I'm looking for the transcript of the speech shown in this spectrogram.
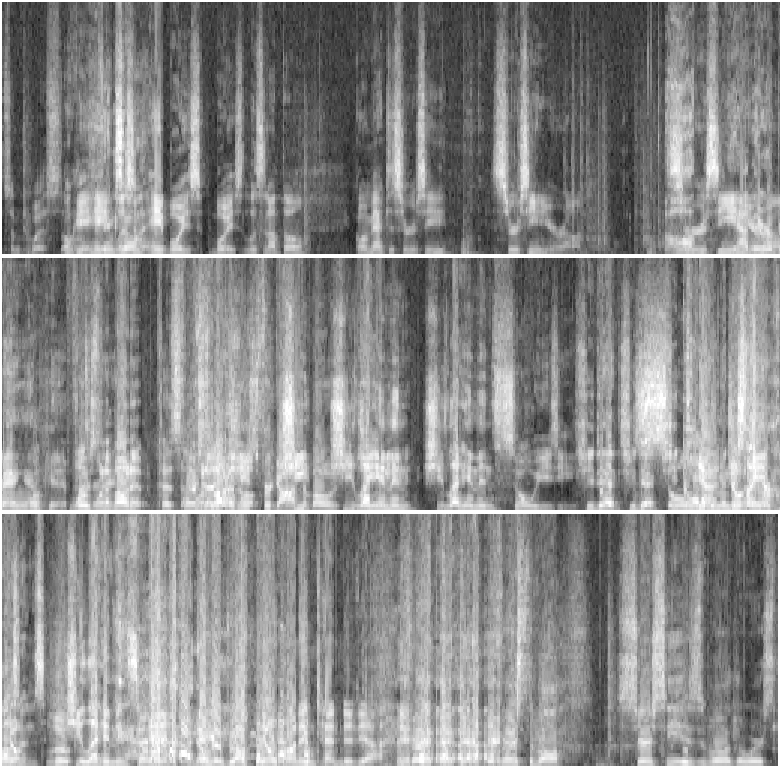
some twists. though. Okay, hey, think listen. so? Hey, boys, boys, listen up though. Going back to Cersei, Cersei and Euron. Cersei yeah, and they were Euron. banging. Okay, What, first what about it? Because What what about it she's though? forgotten she, about. She let him Jaime. in. She let him in so easy. She did. She did. So, she called yeah, him into just like her no, cousins. Luke. She let him in so easy. and her brother. No pun intended. Yeah. First of all, Cersei is one of the worst,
